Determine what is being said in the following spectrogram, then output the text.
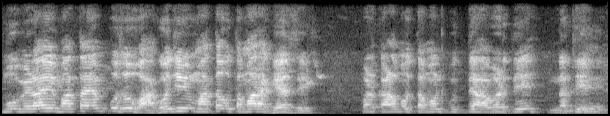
હું વેળાવી માતા એમ પૂછું વાઘોજી જેવી માતાઓ તમારા ઘેર છે. પણ કાળમો તમને પૂછતે આવડતી નથી.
